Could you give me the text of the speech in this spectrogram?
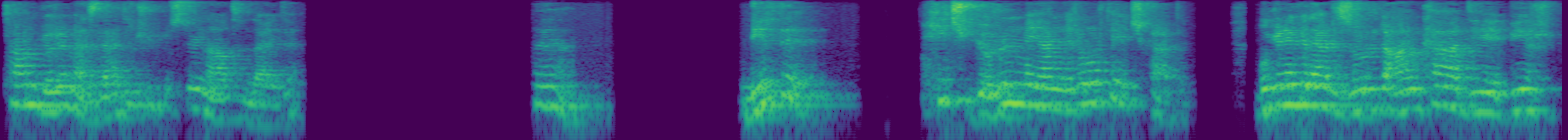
tam göremezlerdi çünkü suyun altındaydı. Bir de hiç görünmeyenleri ortaya çıkardı. Bugüne kadar Zümrüt Anka diye bir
